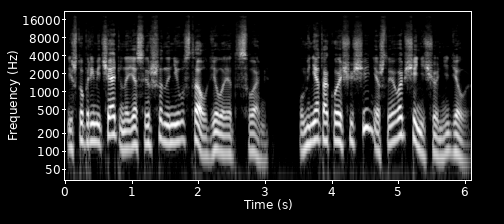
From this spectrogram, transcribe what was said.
И что примечательно, я совершенно не устал, делая это с вами. У меня такое ощущение, что я вообще ничего не делаю.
